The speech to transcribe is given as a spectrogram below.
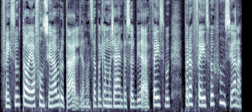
Facebook todavía funciona brutal. Yo no sé por qué mucha gente se olvida de Facebook, pero Facebook funciona.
